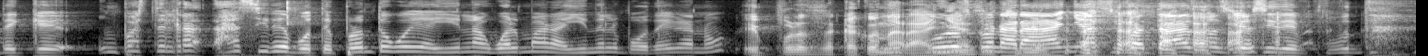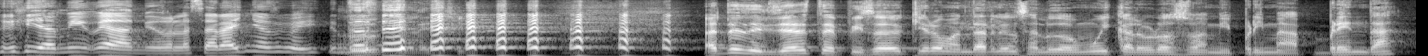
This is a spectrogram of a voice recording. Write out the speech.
de que un pastel ra- así de bote pronto, güey, ahí en la Walmart, ahí en el bodega, ¿no? Eh, puros acá con Y arañas. puros y con arañas y fantasmas, y yo así de puta. Y a mí me dan miedo las arañas, güey. Entonces, Antes de iniciar este episodio, quiero mandarle un saludo muy caluroso a mi prima Brenda,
